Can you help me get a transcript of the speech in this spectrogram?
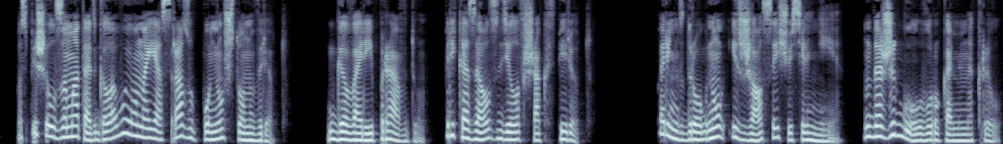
— поспешил замотать головой он, а я сразу понял, что он врет. «Говори правду», — приказал, сделав шаг вперед. Парень вздрогнул и сжался еще сильнее. Даже голову руками накрыл.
